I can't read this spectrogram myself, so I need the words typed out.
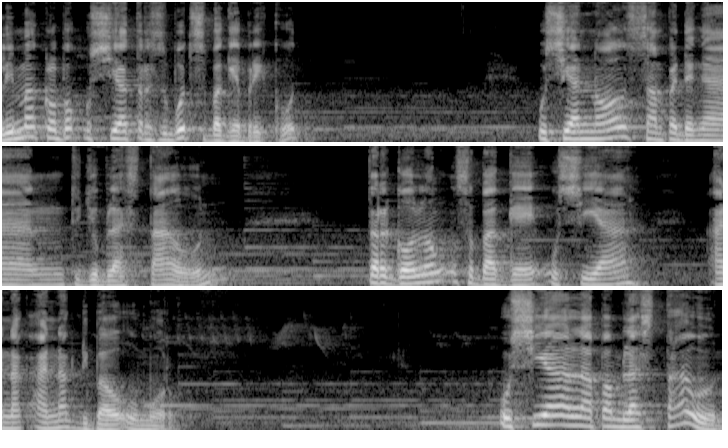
Lima kelompok usia tersebut sebagai berikut. Usia 0 sampai dengan 17 tahun tergolong sebagai usia anak-anak di bawah umur. Usia 18 tahun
